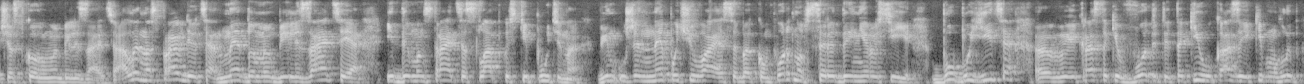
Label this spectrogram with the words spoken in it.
часткової мобілізації. Але насправді ця недомобілізація і демонстрація слабкості Путіна він уже не почуває себе комфортно всередині Росії, бо боїться е, якраз таки вводити такі укази, які могли б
